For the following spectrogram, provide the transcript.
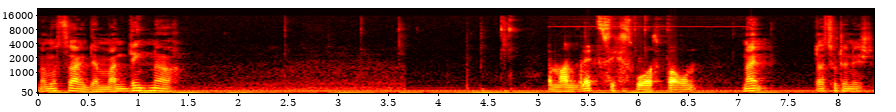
Man muss sagen, der Mann denkt nach. Der Mann lässt sich sowas bauen. Nein, das tut er nicht.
